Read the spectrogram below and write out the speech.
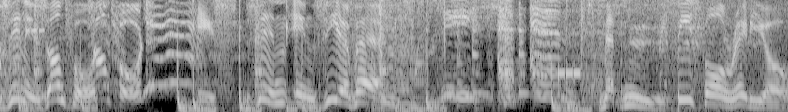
Zin in Zandvoort, Zandvoort is zin in ZFM. ZFM. Met nu Peaceful Radio.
